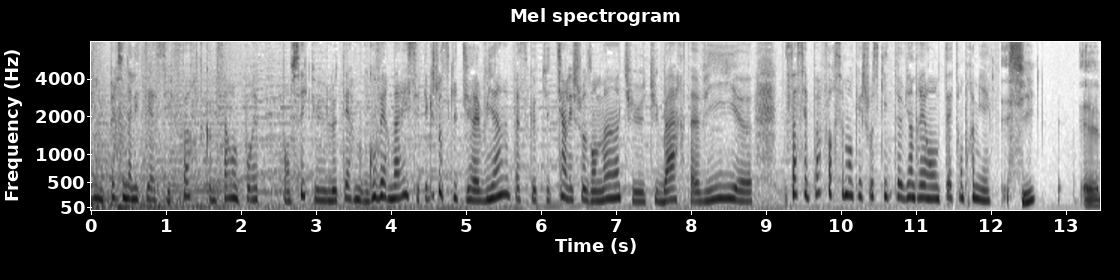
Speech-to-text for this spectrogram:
une personnalité assez forte, comme ça, on pourrait penser que le terme gouvernail, c'est quelque chose qui tirait bien parce que tu tiens les choses en main, tu, tu barres ta vie. Euh. ça, c'est pas forcément quelque chose qui te viendrait en tête en premier. Si, euh,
